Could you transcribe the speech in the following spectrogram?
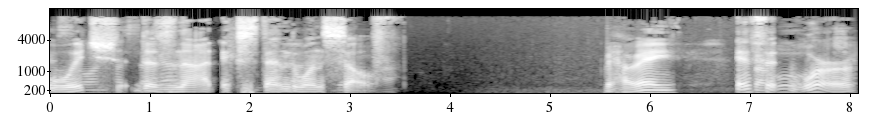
which does not extend oneself. If it were,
